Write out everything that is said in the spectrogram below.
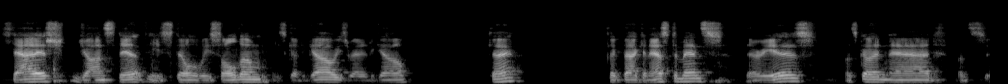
Status, John Smith, he's still, we sold him. He's good to go. He's ready to go. Okay. Click back in estimates. There he is. Let's go ahead and add, let's see.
